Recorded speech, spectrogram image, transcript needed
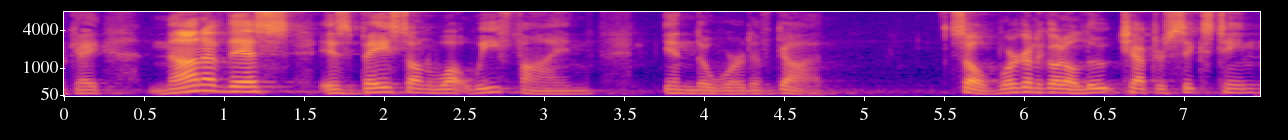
Okay? None of this is based on what we find in the Word of God. So, we're going to go to Luke chapter 16.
